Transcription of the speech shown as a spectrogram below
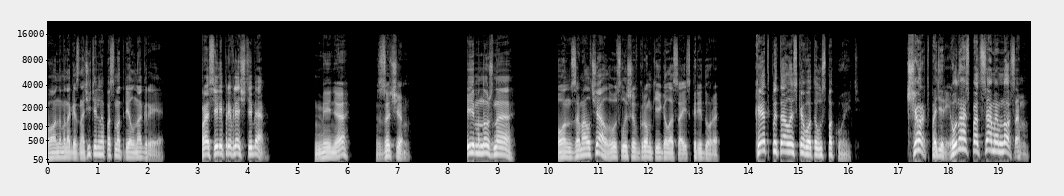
Он многозначительно посмотрел на Грея. «Просили привлечь тебя». «Меня? Зачем?» «Им нужно...» Он замолчал, услышав громкие голоса из коридора. Кэт пыталась кого-то успокоить. «Черт подери, у нас под самым носом!»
